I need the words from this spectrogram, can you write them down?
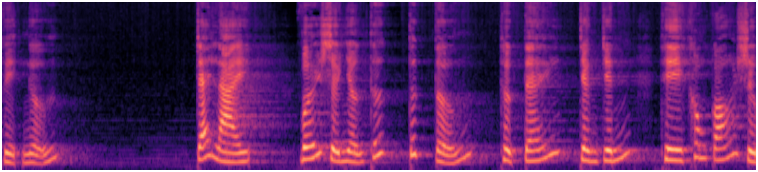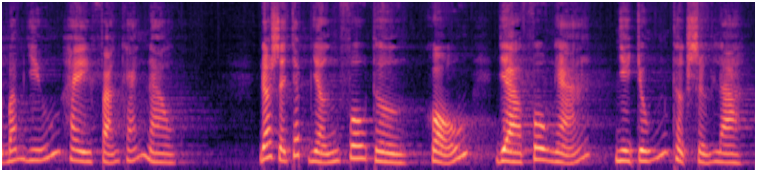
Việt ngữ. Trái lại, với sự nhận thức, tức tưởng, thực tế, chân chính thì không có sự bám víu hay phản kháng nào. Nó sẽ chấp nhận vô thường, khổ và vô ngã như chúng thực sự là.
